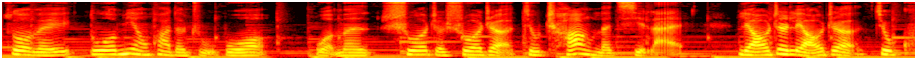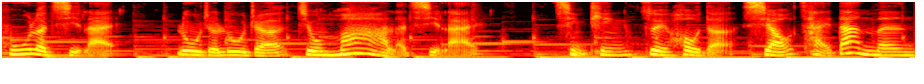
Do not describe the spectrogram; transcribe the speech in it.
作为多面化的主播。我们说着说着就唱了起来，聊着聊着就哭了起来，录着录着就骂了起来。请听最后的小彩蛋们。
